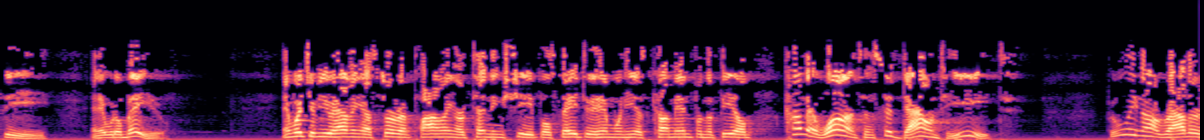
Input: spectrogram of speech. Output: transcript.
sea, and it would obey you. And which of you, having a servant plowing or tending sheep, will say to him when he has come in from the field, Come at once and sit down to eat? But will he not rather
